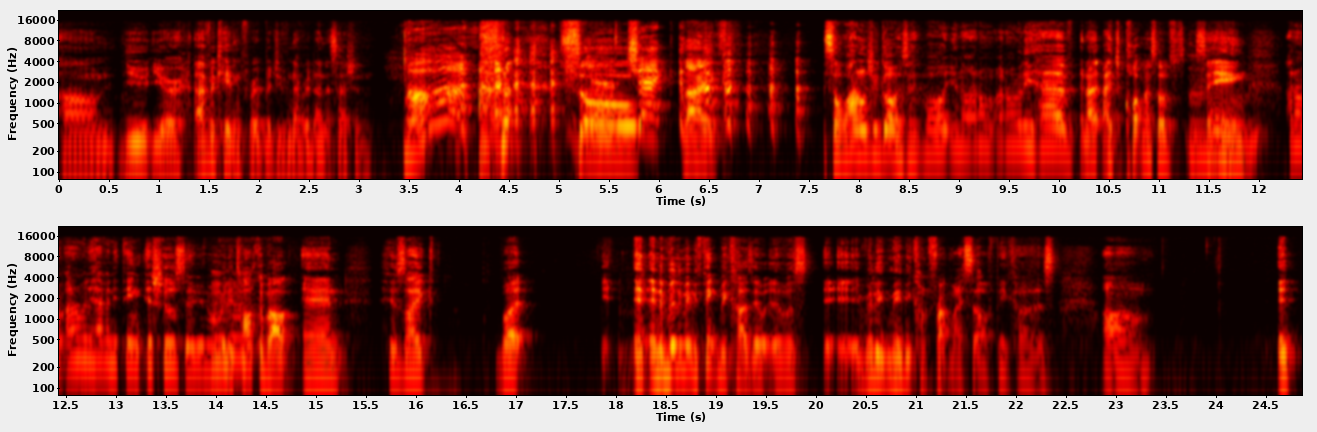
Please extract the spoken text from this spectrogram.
um, you you're advocating for it, but you've never done a session. Ah, So Yes, check. like. So why don't you go? It's like, well, you know, I don't, I don't really have, and I, I caught myself Mm-hmm. saying, I don't, I don't really have anything issues that you know really talk about. And he's like, but, it, and, and it really made me think because it, it was, it, it really made me confront myself because, um, it,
